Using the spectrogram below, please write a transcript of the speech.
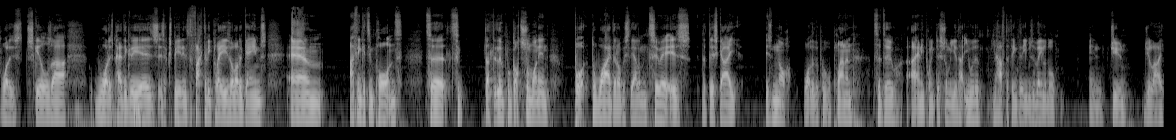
what his skills are, what his pedigree is, his experience, the fact that he plays a lot of games. Um, I think it's important to to that Liverpool got someone in, but the wider obviously element to it is that this guy is not what Liverpool were planning to do at any point this summer. You'd ha- you would you have to think that he was available in June, July.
